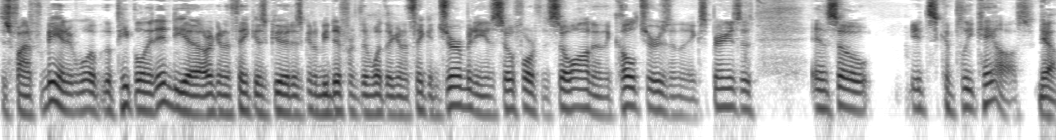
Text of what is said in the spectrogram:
is fine for me. And what the people in India are going to think is good is going to be different than what they're going to think in Germany and so forth and so on and the cultures and the experiences. And so it's complete chaos. yeah.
